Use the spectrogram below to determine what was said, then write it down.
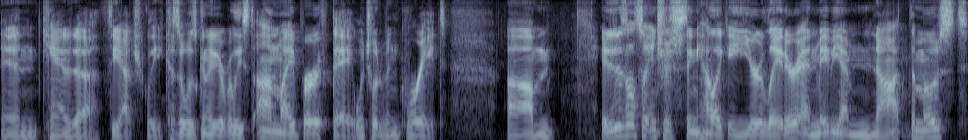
in Canada theatrically because it was going to get released on my birthday, which would have been great. Um, it is also interesting how like a year later, and maybe I'm not the most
